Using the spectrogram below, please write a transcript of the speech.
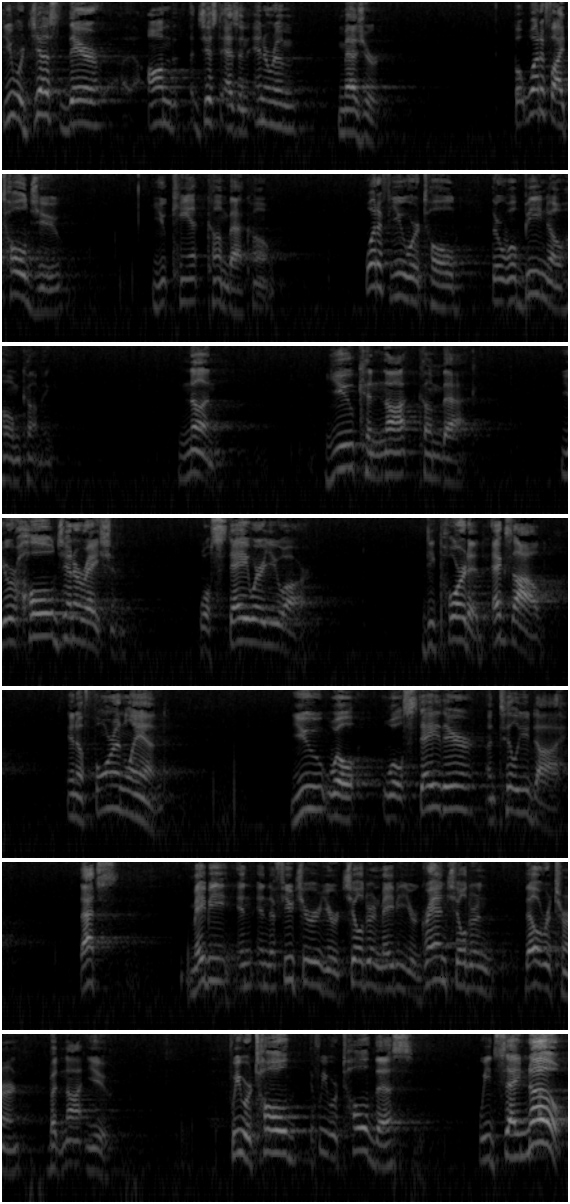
You were just there on just as an interim measure. But what if I told you you can't come back home? What if you were told there will be no homecoming? None. You cannot come back. Your whole generation will stay where you are, deported, exiled in a foreign land. You will, will stay there until you die. That's Maybe in, in the future, your children, maybe your grandchildren, they'll return, but not you. If we were told, if we were told this, we'd say, no,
